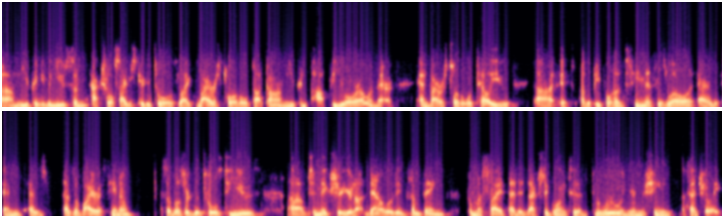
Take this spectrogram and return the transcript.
Um, you can even use some actual cybersecurity tools like VirusTotal.com. You can pop the URL in there, and VirusTotal will tell you uh, if other people have seen this as well as and as as a virus. You know, so those are good tools to use uh, to make sure you're not downloading something from a site that is actually going to ruin your machine essentially.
